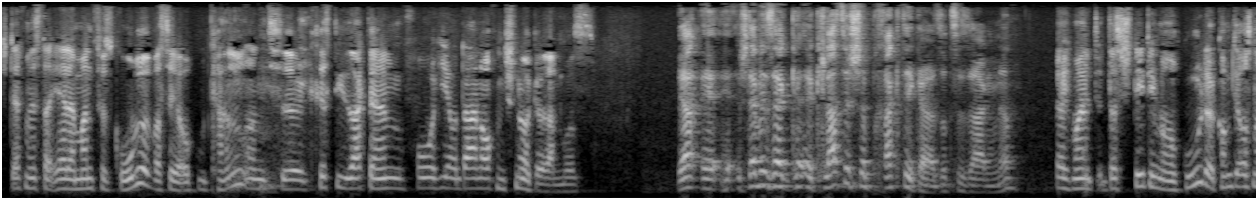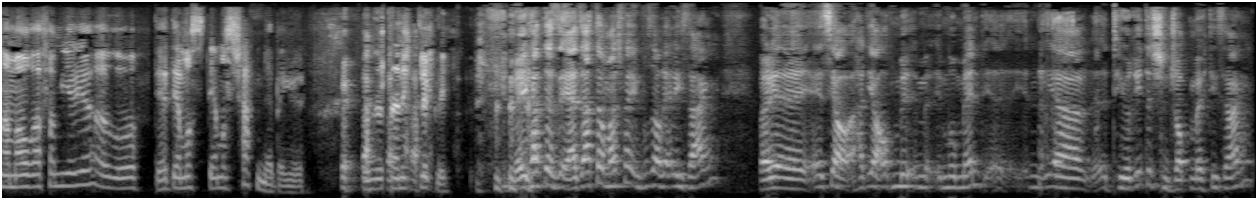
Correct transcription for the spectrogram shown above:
Steffen ist da eher der Mann fürs Grobe, was er ja auch gut kann. Und äh, Christi sagt dann, wo hier und da noch ein Schnörkel ran muss. Ja, äh, Steffen ist ja äh, klassische Praktiker sozusagen, ne? Ja, ich meine, das steht ihm auch gut. Er kommt ja aus einer Maurerfamilie. Also der, der muss, der muss schaffen, der Bengel. Sonst ist er nicht glücklich. ja, ich hab das, er sagt auch manchmal, ich muss auch ehrlich sagen, weil äh, er ist ja, hat ja auch im, Moment äh, einen eher äh, theoretischen Job, möchte ich sagen.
